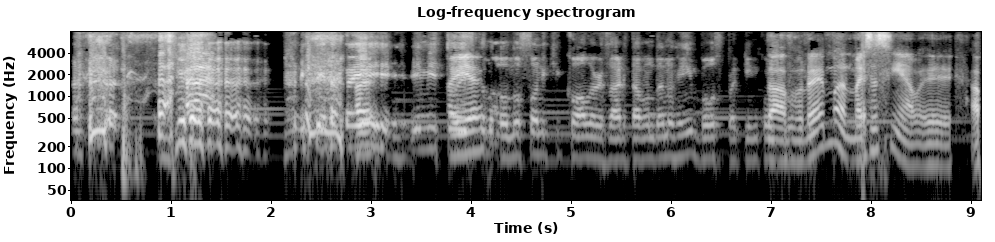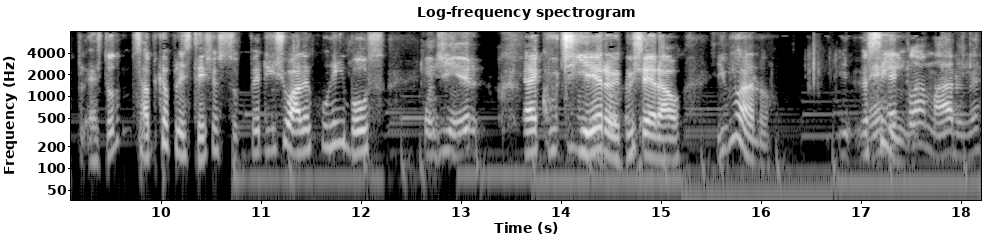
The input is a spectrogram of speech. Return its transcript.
A Nintendo até imitou Aí é- isso no, no Sonic Colors lá. Eles estavam dando reembolso pra quem comprou. Tava, né, mano? Mas assim, é, é, a- é, todo mundo sabe que a PlayStation é super enjoada com reembolso. Com dinheiro. É, com dinheiro no geral. E, mano, e, Nem assim, reclamaram, né?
